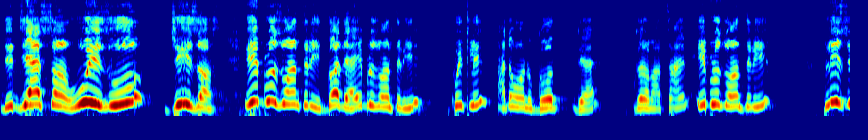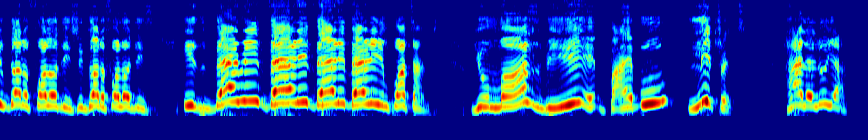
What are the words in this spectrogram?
The dear son. Who is who? Jesus. Hebrews 1 3. Go there. Hebrews 1 3. Quickly. I don't want to go there because of my time. Hebrews 1 3. Please, you've got to follow this. You've got to follow this. It's very, very, very, very important. You must be a Bible literate. Hallelujah.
